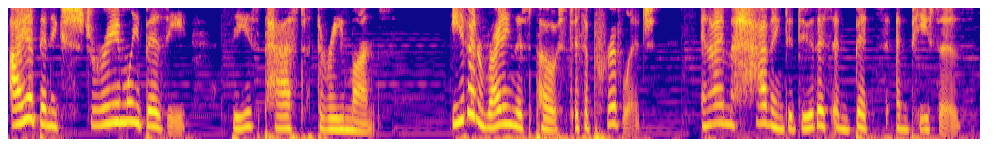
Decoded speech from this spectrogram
I have been extremely busy these past three months. Even writing this post is a privilege, and I'm having to do this in bits and pieces.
